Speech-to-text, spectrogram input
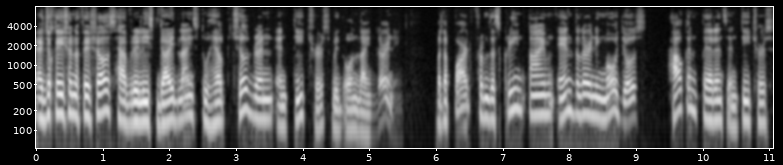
Education officials have released guidelines to help children and teachers with online learning. But apart from the screen time and the learning modules, how can parents and teachers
